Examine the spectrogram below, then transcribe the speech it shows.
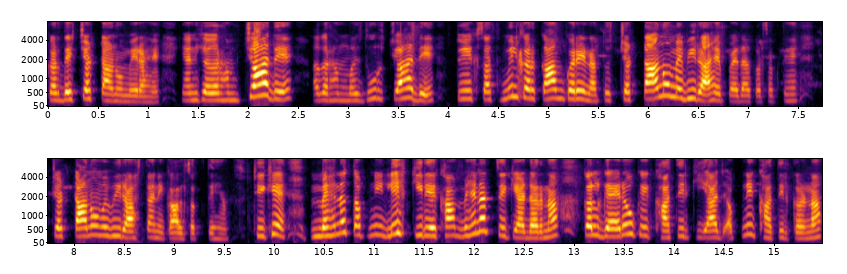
कर दे चट्टानों में रहें। यानी कि अगर हम चाह दें अगर हम मजदूर चाह दें तो एक साथ मिलकर काम करें ना तो चट्टानों में भी राहें पैदा कर सकते हैं, चट्टानों में भी रास्ता निकाल सकते हैं, ठीक है? मेहनत अपनी लेख की रेखा, मेहनत से क्या डरना? कल गैरों के खातिर की, आज अपने खातिर करना।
